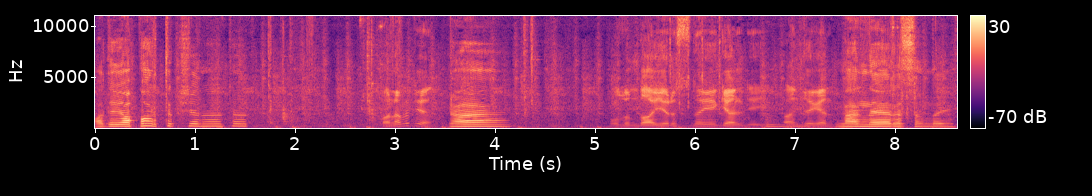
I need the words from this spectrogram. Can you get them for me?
Hadi yap artık jeneratör. Bana mı diyorsun? Ha, Oğlum daha yarısına ya geldi. Anca geldi. ben de yarısındayım.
